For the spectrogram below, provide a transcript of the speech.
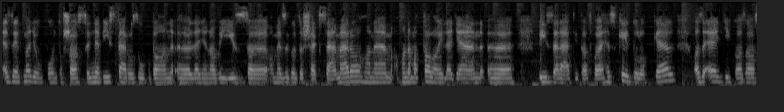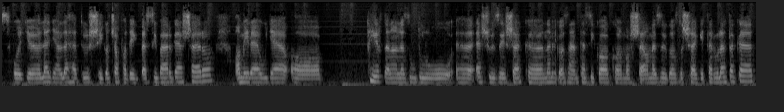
Ezért nagyon fontos az, hogy ne víztározókban legyen a víz a mezőgazdaság számára, hanem, hanem a talaj legyen vízzel átítatva. Ehhez két dolog kell. Az egyik az az, hogy legyen lehetőség a csapadék beszivárgására, amire ugye a hirtelen lezúduló esőzések nem igazán teszik alkalmassá a mezőgazdasági területeket,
